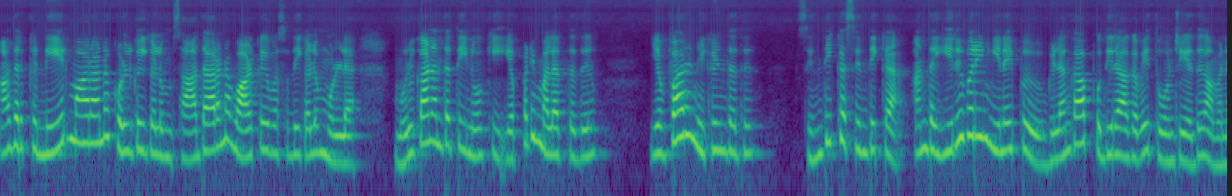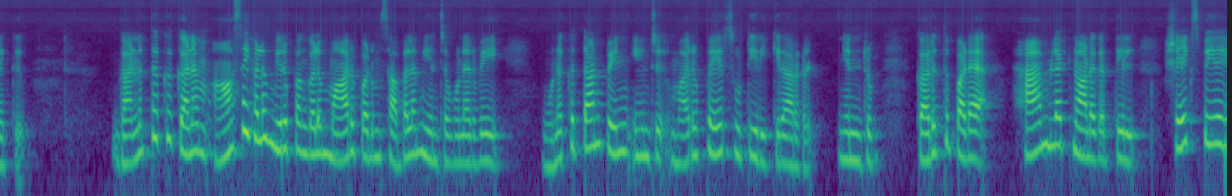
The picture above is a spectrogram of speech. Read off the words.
அதற்கு நேர்மாறான கொள்கைகளும் சாதாரண வாழ்க்கை வசதிகளும் உள்ள முருகானந்தத்தை நோக்கி எப்படி மலர்த்தது? எவ்வாறு நிகழ்ந்தது? சிந்திக்க சிந்திக்க அந்த இருவரின் இணைப்பு விளங்கா புதிராகவே தோன்றியது அவனுக்கு. கணத்துக்கு கணம் ஆசைகளும் விருப்பங்களும் மாறுபடும் சபலம் என்ற உணர்வே உனக்குத்தான் பெண் என்று மறுபெயர் சூட்டியிருக்கிறார்கள் என்றும் கருத்துப்பட ஹாம்லெட் நாடகத்தில் ஷேக்ஸ்பியரை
